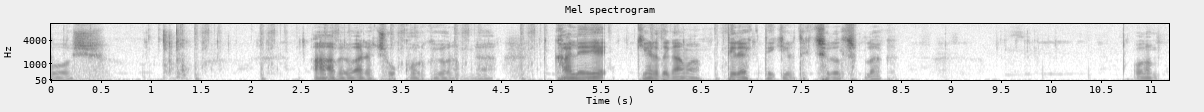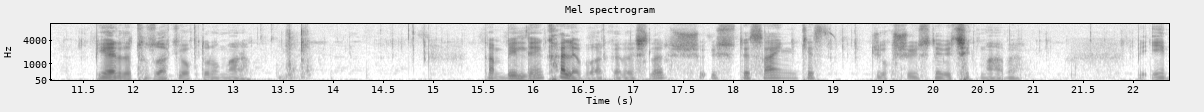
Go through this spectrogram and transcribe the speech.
boş. Abi var ya çok korkuyorum ya. Kaleye girdik ama direkt de girdik çırılçıplak. Oğlum bir yerde tuzak yoktur umarım. Tam bildiğin kale bu arkadaşlar. Şu üstte sanki yok şu üstte bir çıkma abi. Bir in.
